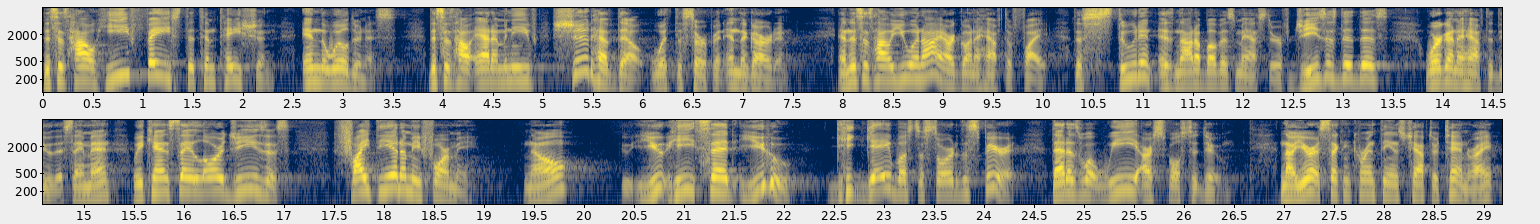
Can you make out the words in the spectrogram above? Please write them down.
This is how he faced the temptation in the wilderness. This is how Adam and Eve should have dealt with the serpent in the garden. And this is how you and I are going to have to fight. The student is not above his master. If Jesus did this, we're going to have to do this. Amen? We can't say, Lord Jesus, fight the enemy for me. No. You, he said, You. He gave us the sword of the Spirit. That is what we are supposed to do. Now, you're at 2 Corinthians chapter 10, right?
